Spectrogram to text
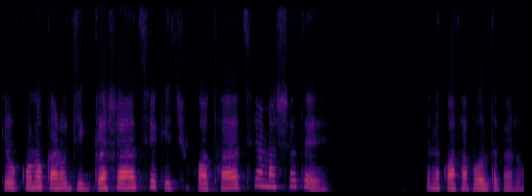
কেউ কোনো কারও জিজ্ঞাসা আছে কিছু কথা আছে আমার সাথে? তাহলে কথা বলতে পারো।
